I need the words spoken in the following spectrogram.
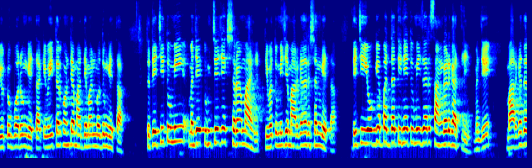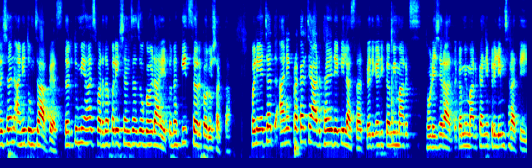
यूट्यूबवरून घेता किंवा इतर कोणत्या माध्यमांमधून घेता तर त्याची तुम्ही म्हणजे तुमचे जे श्रम आहेत किंवा तुम्ही जे मार्गदर्शन घेता त्याची योग्य पद्धतीने तुम्ही जर सांगड घातली म्हणजे मार्गदर्शन आणि तुमचा अभ्यास तर तुम्ही हा स्पर्धा परीक्षांचा जो गड आहे तो नक्कीच सर करू शकता. पण याच्यात अनेक प्रकारचे अडथळे देखील असतात. कधी कधी कमी मार्क्स थोडेसे राहतात कमी मार्कांनी प्रिलिम्स राहते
